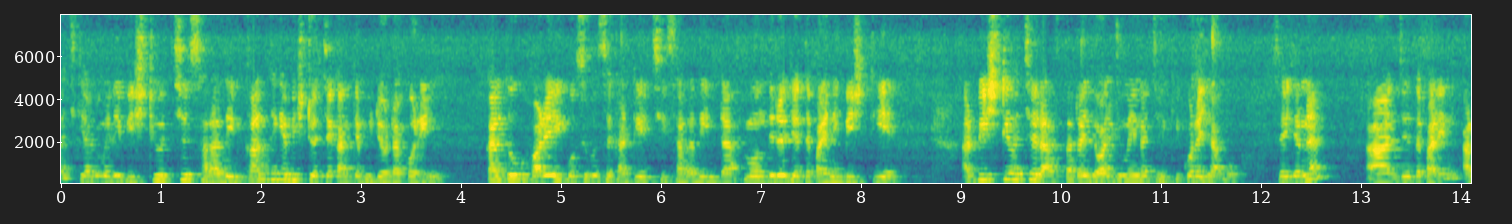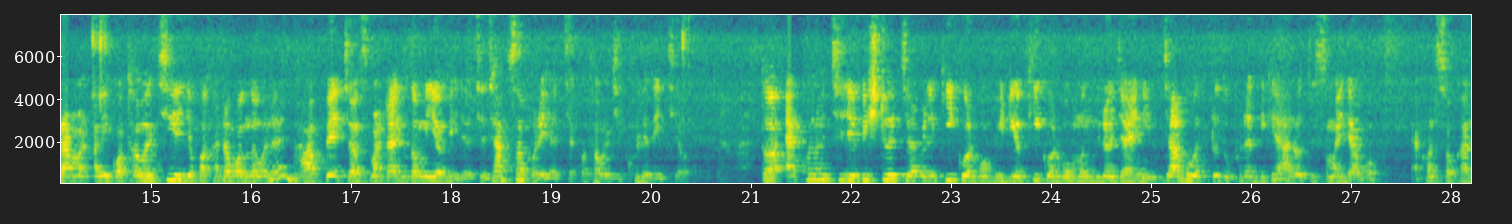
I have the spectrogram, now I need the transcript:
আজকে আমি বলি বৃষ্টি হচ্ছে, সারাদিন, কাল থেকে বৃষ্টি হচ্ছে, কালকে ভিডিওটা করিনি। কালকেও ঘরেই বসে বসে কাটিয়েছি সারাদিনটা, মন্দিরে যেতে পারিনি বৃষ্টিয়ে আর বৃষ্টি হচ্ছে, রাস্তাটায় জল জমে গেছে, কি করে যাব? সেই জন্য আর যেতে পারিনি। আর আমার, আমি কথা বলছি, এই যে পাখাটা বন্ধ বলে, ভাপে চশমাটা একদম ইয়ে হয়ে যাচ্ছে, ঝাপসা পড়ে যাচ্ছে, কথা বলছি, খুলে দিচ্ছি। তো এখন হচ্ছে যে বৃষ্টি হচ্ছে, আমি বলি, কী করব? ভিডিও কি করব? মন্দিরেও যাইনি, যাব একটু দুপুরের দিকে আরতির সময় যাব। এখন সকাল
